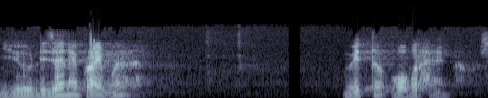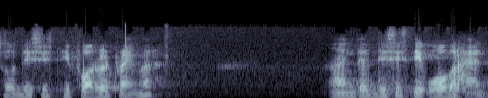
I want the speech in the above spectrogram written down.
you design a primer with the overhang. So this is the forward primer and this is the overhang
